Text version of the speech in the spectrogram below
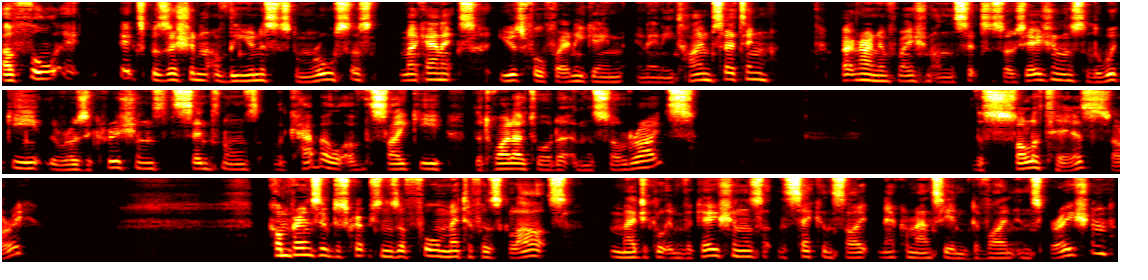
A full exposition of the Unisystem rules mechanics, useful for any game in any time setting. Background information on the six associations, the Wicce, the Rosicrucians, the Sentinels, the Cabal of the Psyche, the Twilight Order, and the Solarites. The Solitaires, sorry. Comprehensive descriptions of four metaphysical arts, magical invocations, the second sight, necromancy, and divine inspiration.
